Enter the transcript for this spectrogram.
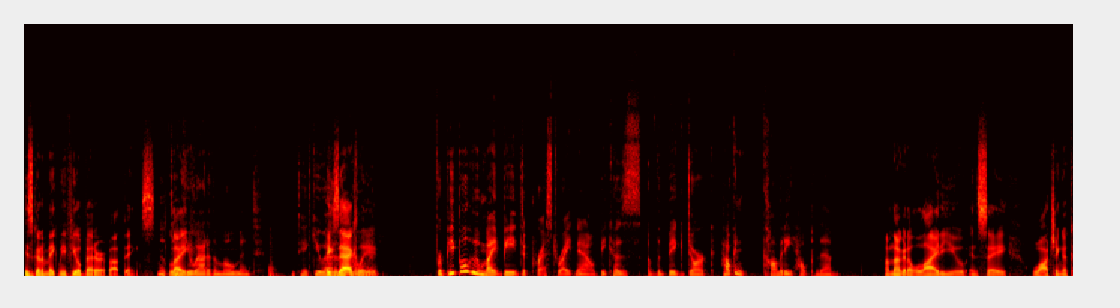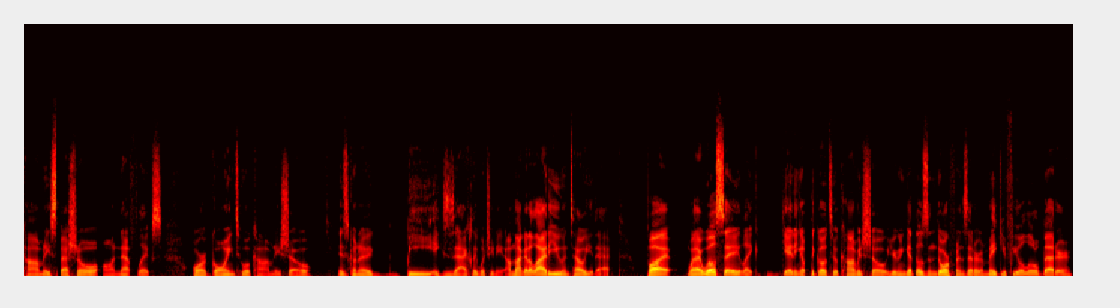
is gonna make me feel better about things It'll take you out of the moment It'll take you out exactly for people who might be depressed right now because of the big dark, how can comedy help them? I'm not going to lie to you and say watching a comedy special on Netflix or going to a comedy show is going to be exactly what you need. I'm not going to lie to you and tell you that. But what I will say, like getting up to go to a comedy show, you're going to get those endorphins that are going to make you feel a little better.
